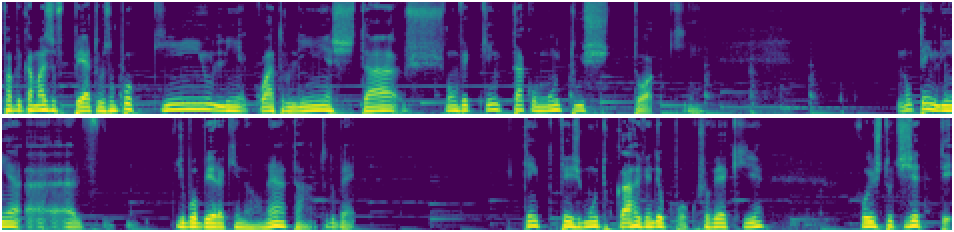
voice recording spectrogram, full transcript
fabricar mais o Petros um pouquinho, linha, quatro linhas, tá? Vamos ver quem tá com muito estoque. Não tem linha uh, de bobeira aqui não, né? Tá, tudo bem. Quem fez muito carro e vendeu pouco? Deixa eu ver aqui. Foi o Stut GT.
